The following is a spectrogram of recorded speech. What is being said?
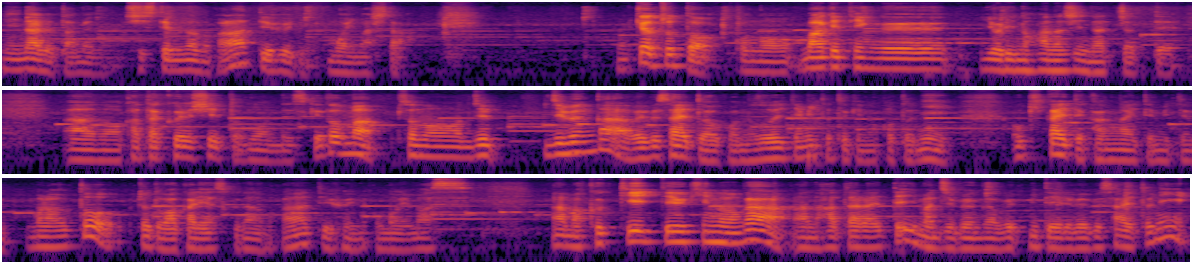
になるためのシステムなのかなっていうふうに思いました今日ちょっとこのマーケティング寄りの話になっちゃってあの堅苦しいと思うんですけどまあその自分がウェブサイトをこう覗いてみた時のことに置き換えて考えてみてもらうとちょっと分かりやすくなるのかなっていうふうに思います。あまあ、クッキーっていう機能があの働いて今自分が見ているウェブサイトに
